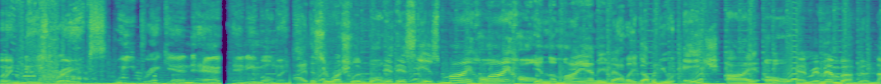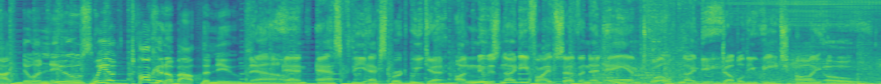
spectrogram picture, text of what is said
When news breaks, we break in at any moment. Hi, this is Rush Limbaugh. This is my home, my home. in the Miami Valley, WHIO. And remember, we're not doing news, we are talking about the news. Now, and Ask the Expert Weekend on News 95.7 and AM 1290 WHIO.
